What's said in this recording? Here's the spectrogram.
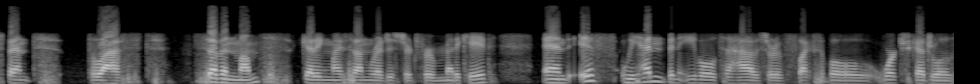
spent the last seven months getting my son registered for Medicaid, and if we hadn't been able to have sort of flexible work schedules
